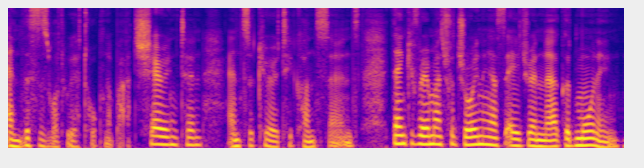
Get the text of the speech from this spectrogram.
And this is what we are talking about sharenting and security concerns. Thank you very much for joining us, Adrian. Uh, good morning.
